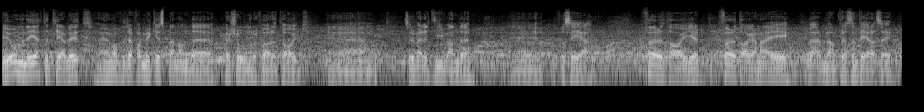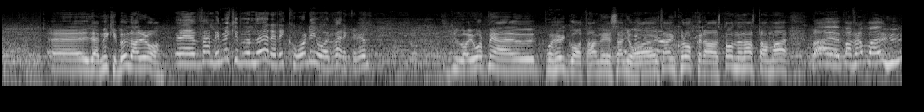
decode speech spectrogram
Jo, men det är jättetrevligt. Eh, Man får träffa mycket spännande personer och företag. Eh, Så det är väldigt givande eh, att få se företaget, företagarna i Värmland presentera sig. Eh, Det är mycket bullar idag. Eh, väldigt mycket, men nu är det rekord i år, verkligen. Du har ju varit med på Höggatan sen jag den klockrena stånden nästan. Va, va, va, va, hur,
